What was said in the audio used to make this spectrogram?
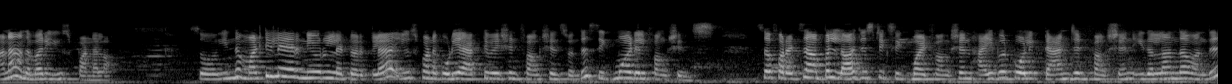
ஆனால் அந்த மாதிரி யூஸ் பண்ணலாம். ஸோ இந்த மல்டிலேயர் நியூரல் நெட்ஒர்க்கில் யூஸ் பண்ணக்கூடிய ஆக்டிவேஷன் ஃபங்க்ஷன்ஸ் வந்து sigmoidal functions so for example logistic sigmoid function hyperbolic tangent function இதெல்லாம் தான் வந்து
